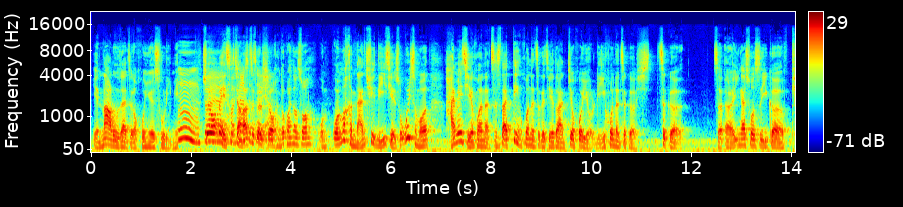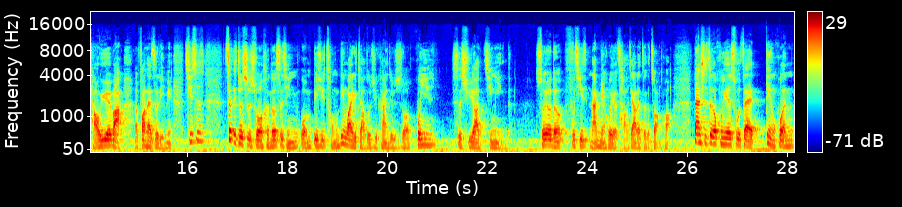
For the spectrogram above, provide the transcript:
也纳入在这个婚约书里面。嗯，所以我每次讲到这个的时候，很多观众说，我我们很难去理解说为什么还没结婚呢，只是在订婚的这个阶段就会有离婚的这个这个这呃，应该说是一个条约吧，呃，放在这里面。其实这个就是说很多事情我们必须从另外一个角度去看，就是说婚姻是需要经营的。所有的夫妻难免会有吵架的这个状况，但是这个婚约书在订婚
